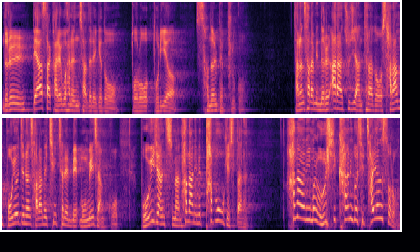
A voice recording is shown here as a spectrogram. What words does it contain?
너를 빼앗아 가려고 하는 자들에게도 도로, 도리어 선을 베풀고 다른 사람이 너를 알아주지 않더라도 사람 보여지는 사람의 칭찬에 목매지 않고 보이지 않지만 하나님이 타보고 계시다는 하나님을 의식하는 것이 자연스러운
